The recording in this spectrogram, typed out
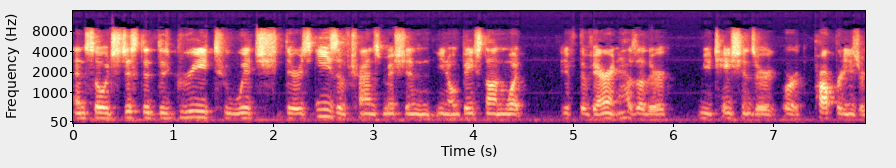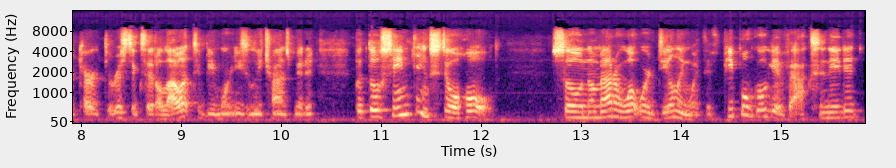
And so it's just a degree to which there's ease of transmission, you know, based on what if the variant has other mutations or, or properties or characteristics that allow it to be more easily transmitted. But those same things still hold. So no matter what we're dealing with, if people go get vaccinated,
